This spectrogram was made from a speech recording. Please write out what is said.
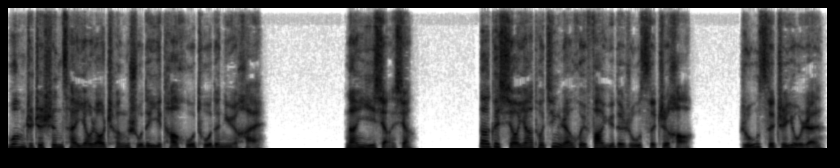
望着这身材妖娆成熟的一塌糊涂的女孩。难以想象，那个小丫头竟然会发育的如此之好，如此之诱人。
